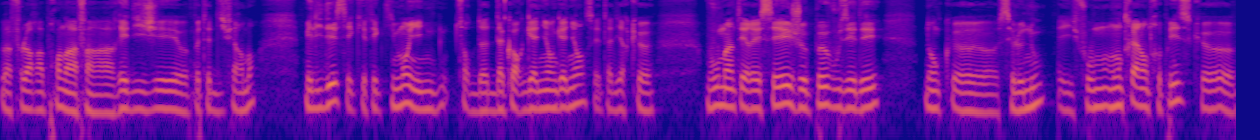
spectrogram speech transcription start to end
va falloir apprendre à, rédiger euh, peut-être différemment. Mais l'idée, c'est qu'effectivement, il y a une sorte d'accord gagnant-gagnant, c'est-à-dire que vous m'intéressez, je peux vous aider. Donc euh, c'est le nous. Et il faut montrer à l'entreprise que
